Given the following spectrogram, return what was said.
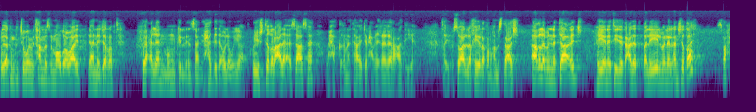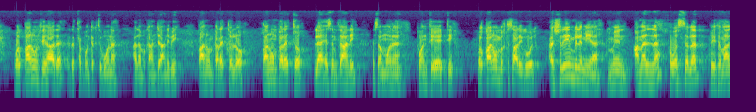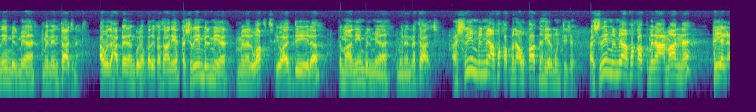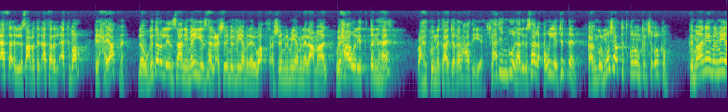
ولذلك ممكن تشوفوني متحمس للموضوع وايد لأني جربتها. فعلا ممكن الإنسان يحدد أولويات ويشتغل على أساسها ويحقق نتائج الحقيقة غير عادية. طيب السؤال الأخير رقم 15 أغلب النتائج هي نتيجة عدد قليل من الأنشطة؟ صح. والقانون في هذا إذا تحبون تكتبونه على مكان جانبي قانون باريتو لو قانون باريتو له اسم ثاني يسمونه 2080 والقانون باختصار يقول 20% من عملنا هو السبب في 80% من إنتاجنا. أو إذا حبينا نقولها بطريقة ثانية 20% من الوقت يؤدي إلى 80% من النتائج. 20% فقط من أوقاتنا هي المنتجة. 20% فقط من أعمالنا هي الأثر اللي صاحبة الأثر الأكبر في حياتنا. لو قدر الإنسان يميز هال 20% من الوقت 20% من الأعمال ويحاول يتقنها راح يكون نتائجه غير عادية. إيش قاعدين نقول؟ هذه رسالة قوية جدا. قاعد نقول مو شرط تتقنون كل شغلكم. 80%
